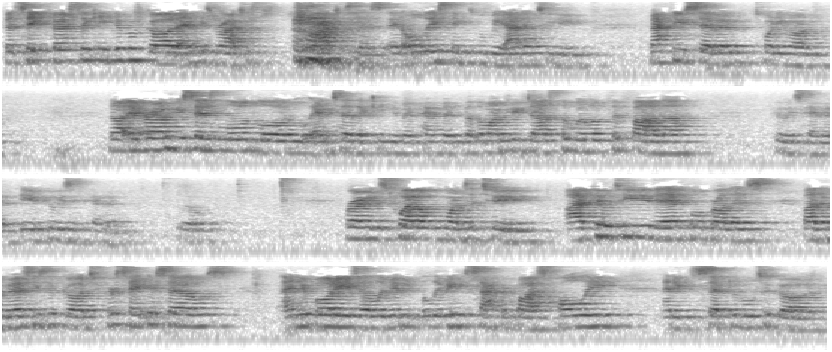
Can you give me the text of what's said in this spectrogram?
But seek first the kingdom of God and his righteous, righteousness, and all these things will be added to you. Matthew 7:21. Not everyone who says, Lord, Lord, will enter the kingdom of heaven, but the one who does the will of the Father who is, heaven, eh, who is in heaven will. Romans 12, 1 to 2. I appeal to you, therefore, brothers, by the mercies of God, to present yourselves and your bodies a living, a living sacrifice, holy and acceptable to God,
